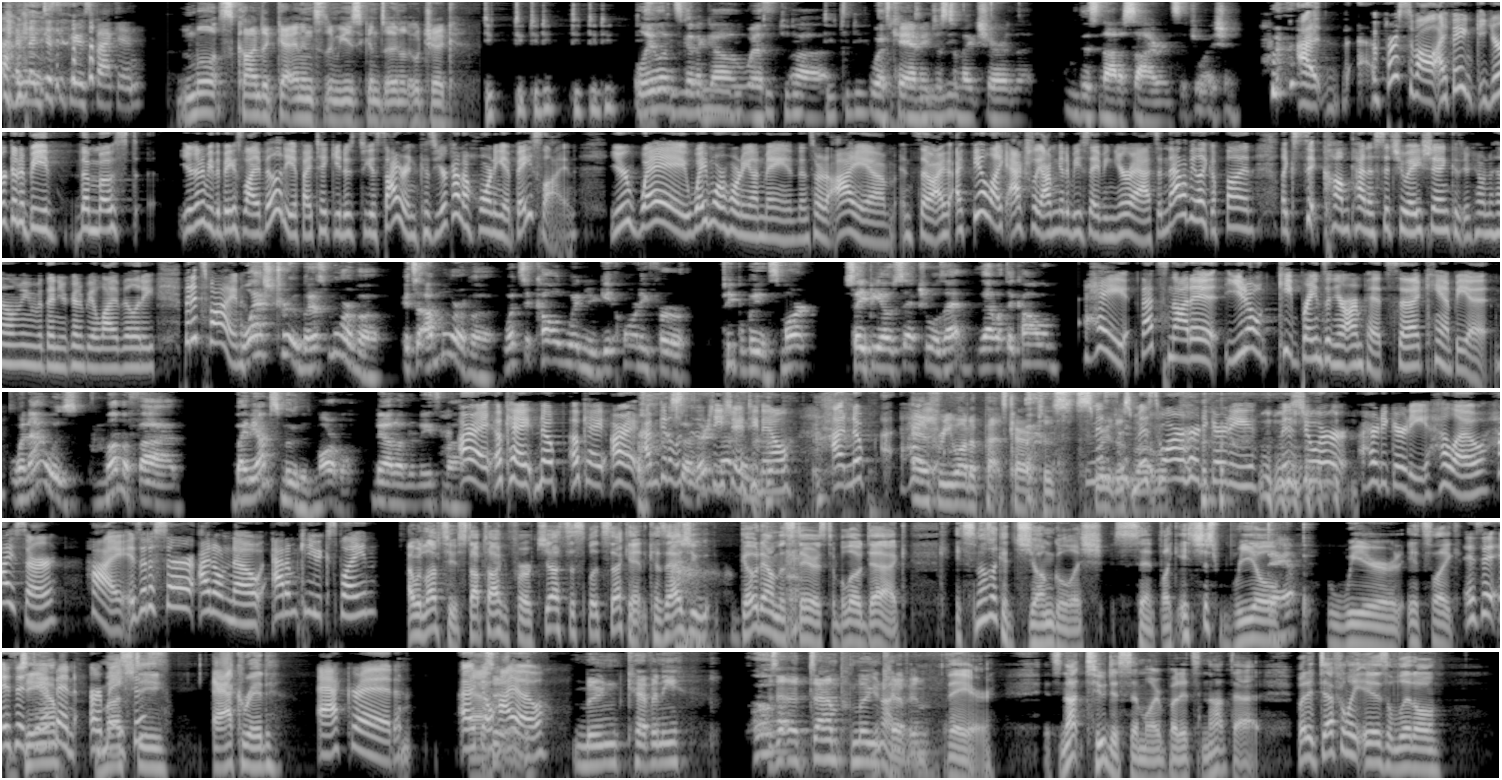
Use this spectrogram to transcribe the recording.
and then disappears back in. Mort's kind of getting into the music and doing a little jig. Leland's gonna go with uh, with Cammy just to make sure that this is not a siren situation. I, first of all, I think you're gonna be the most. You're gonna be the biggest liability if I take you to see a siren because you're kind of horny at baseline. You're way, way more horny on main than sort of I am, and so I, I feel like actually I'm gonna be saving your ass, and that'll be like a fun, like sitcom kind of situation because you're coming to help me, but then you're gonna be a liability. But it's fine. Well, that's true, but it's more of a. It's I'm more of a. What's it called when you get horny for people being smart? Sapiosexual. Is that is that what they call them? Hey, that's not it. You don't keep brains in your armpits, so that can't be it. When I was mummified, baby, I'm smooth as marble down underneath my. All right, okay, nope, okay, all right. I'm gonna So listen to the there's sea nothing- shanty now. Uh, nope. uh, Hey, Every one of Pat's characters smooth Miss as Miss marble. War Hurdy Gurdy, Miss Jor Hurdy Gurdy. Hello, hi, sir. Hi, is it a sir? I don't know. Adam, can you explain? I would love to stop talking for just a split second because as you go down the stairs to below deck, it smells like a jungle-ish scent. Like it's just real Damp. weird. It's like Is it is it damp, and herbaceous? musty, acrid. Acrid. Um, like Acid. Ohio. Moon Kevin-y. Is it a damp moon You're not Kevin? even there. It's not too dissimilar, but it's not that. But it definitely is a little.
